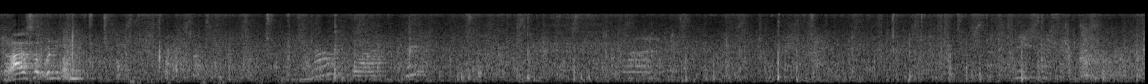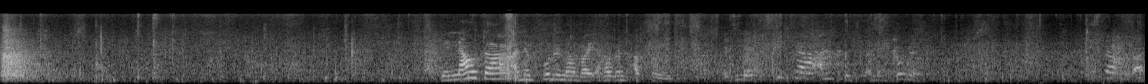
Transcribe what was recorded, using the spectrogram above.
Straße unten. Genau da an dem Brunnen haben wir, haben abgeholt. Wenn Sie jetzt nicht da anguckt, an dem Brunnen, ist doch was.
